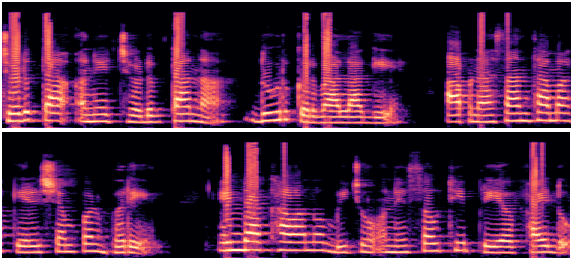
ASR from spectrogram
જડતા અને જડતાના દૂર કરવા લાગે. આપણા સાંધામાં કેલ્શિયમ પણ ભરે. ઈંડા ખાવાનો બીજો અને સૌથી પ્રિય ફાયદો.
